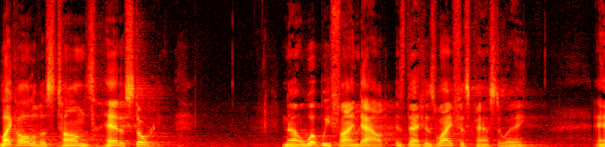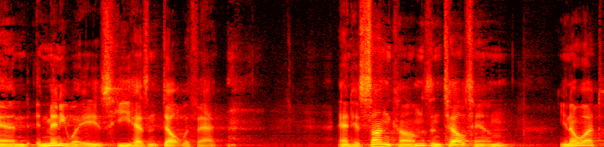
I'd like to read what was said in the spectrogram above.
Like all of us, Tom's had a story. Now, what we find out is that his wife has passed away, and in many ways, he hasn't dealt with that. And his son comes and tells him, You know what?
